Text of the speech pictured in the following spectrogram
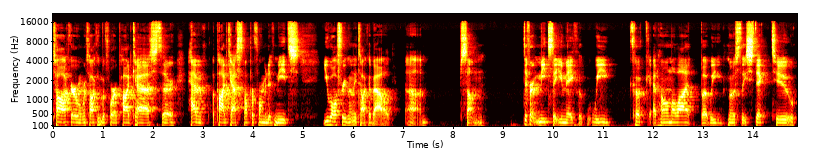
talk or when we're talking before a podcast or have a podcast about performative meats, you all frequently talk about um, some different meats that you make. We cook at home a lot, but we mostly stick to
